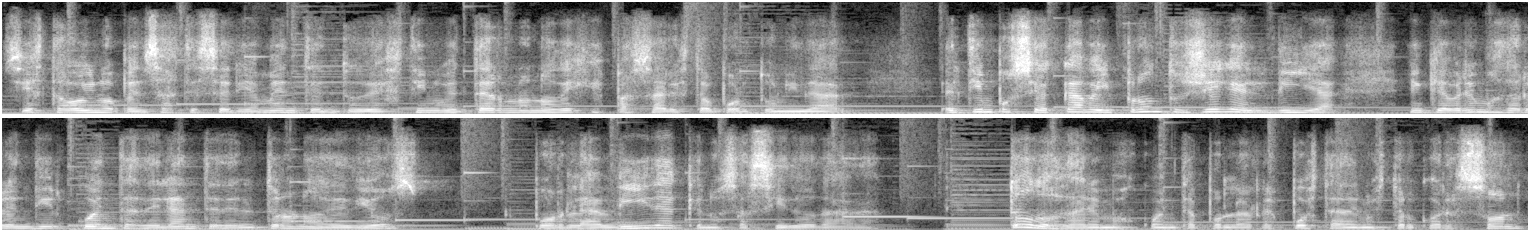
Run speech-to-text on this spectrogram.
Si hasta hoy no pensaste seriamente en tu destino eterno, no dejes pasar esta oportunidad. El tiempo se acaba y pronto llega el día en que habremos de rendir cuentas delante del trono de Dios por la vida que nos ha sido dada. Todos daremos cuenta por la respuesta de nuestro corazón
